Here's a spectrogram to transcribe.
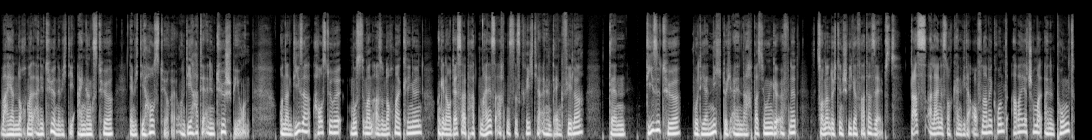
war ja nochmal eine Tür, nämlich die Eingangstür, nämlich die Haustüre. Und die hatte einen Türspion. Und an dieser Haustüre musste man also nochmal klingeln. Und genau deshalb hat meines Erachtens das Gericht ja einen Denkfehler. Denn diese Tür wurde ja nicht durch einen Nachbarsjungen geöffnet, sondern durch den Schwiegervater selbst. Das allein ist noch kein Wiederaufnahmegrund, aber jetzt schon mal einen Punkt,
